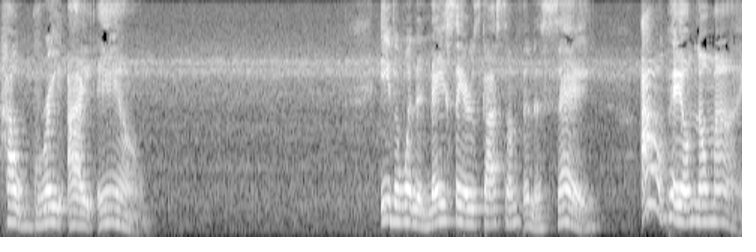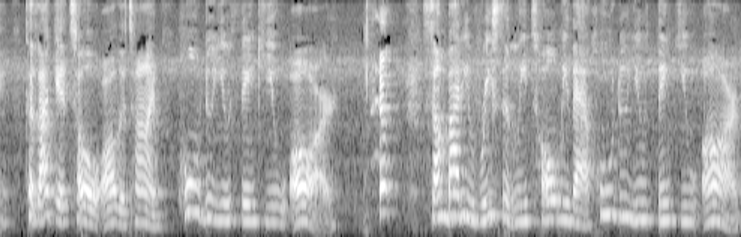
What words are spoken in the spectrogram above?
How great I am. even when the naysayers got something to say, I don't pay them no mind. Because I get told all the time, who do you think you are? Somebody recently told me that. Who do you think you are?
